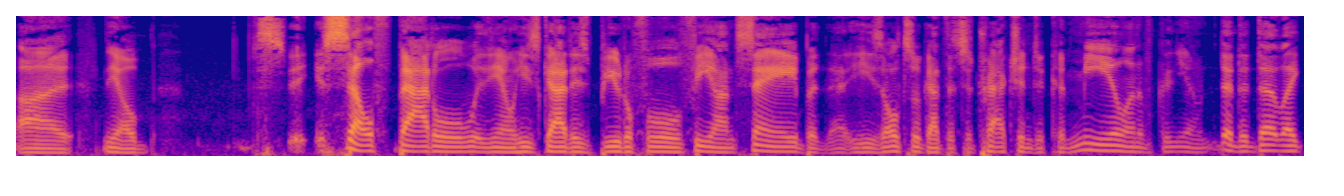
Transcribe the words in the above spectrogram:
uh, you know, self battle with you know he's got his beautiful fiancee, but uh, he's also got this attraction to Camille, and you know, da, da, da, like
